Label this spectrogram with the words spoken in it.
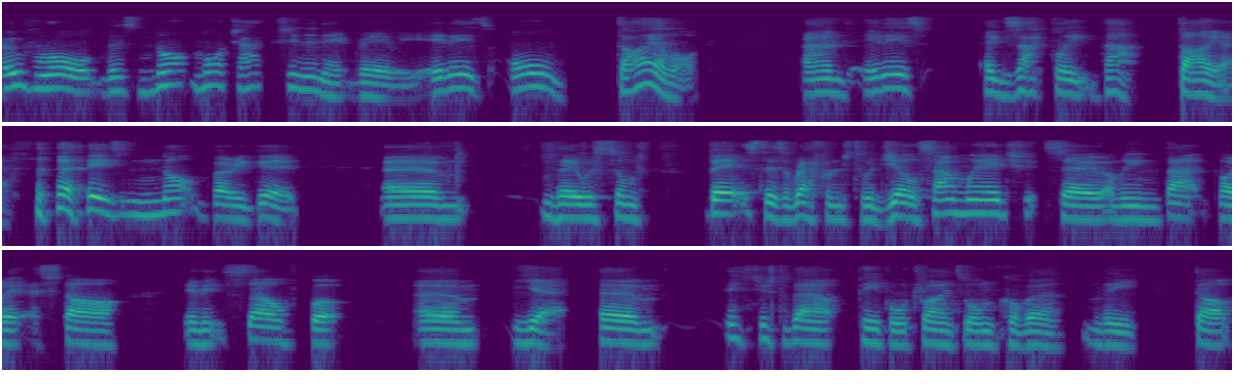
overall, there's not much action in it, really. It is all dialogue. And it is exactly that dire. it's not very good. Um, there was some bits. There's a reference to a Jill sandwich, so I mean that got it a star in itself. But um, yeah, um, it's just about people trying to uncover the dark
